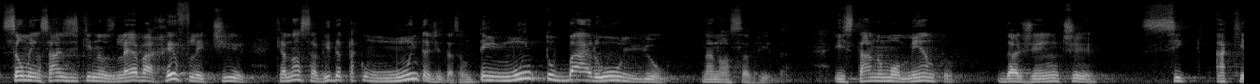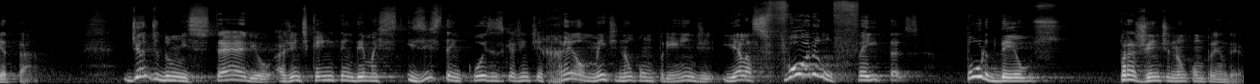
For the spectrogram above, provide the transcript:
são mensagens que nos levam a refletir que a nossa vida está com muita agitação, tem muito barulho na nossa vida. Está no momento da gente se aquietar. Diante do mistério, a gente quer entender, mas existem coisas que a gente realmente não compreende e elas foram feitas por Deus para a gente não compreender.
